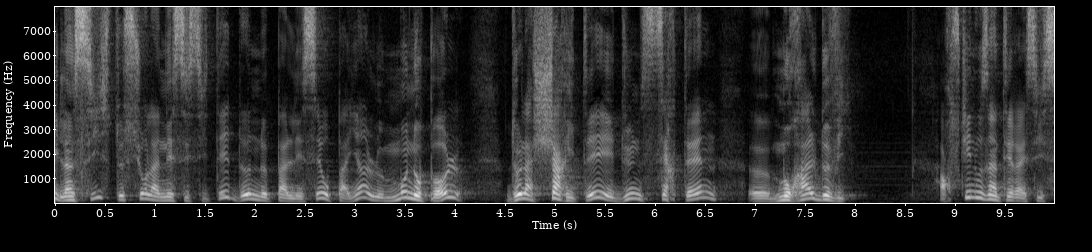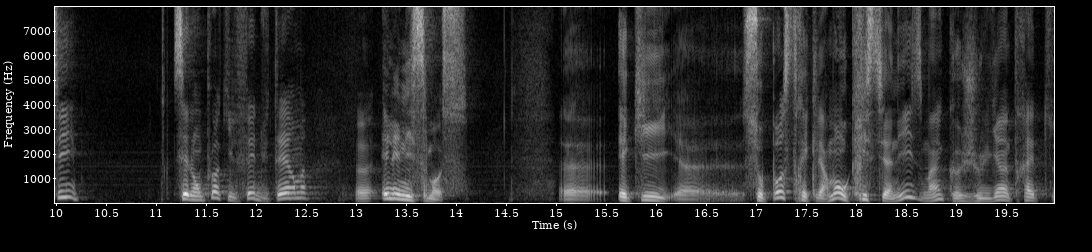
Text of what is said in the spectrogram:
il insiste sur la nécessité de ne pas laisser aux païens le monopole de la charité et d'une certaine morale de vie. Alors, ce qui nous intéresse ici, c'est l'emploi qu'il fait du terme euh, hellénismos, euh, et qui euh, s'oppose très clairement au christianisme, hein, que Julien traite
